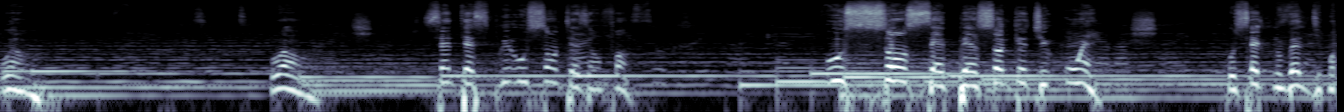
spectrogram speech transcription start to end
Wow. Wow. Saint-Esprit, où sont tes enfants? Où sont ces personnes que tu oins pour cette nouvelle dimension?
